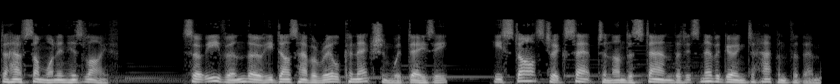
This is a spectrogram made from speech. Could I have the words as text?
to have someone in his life. So even though he does have a real connection with Daisy, he starts to accept and understand that it's never going to happen for them.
